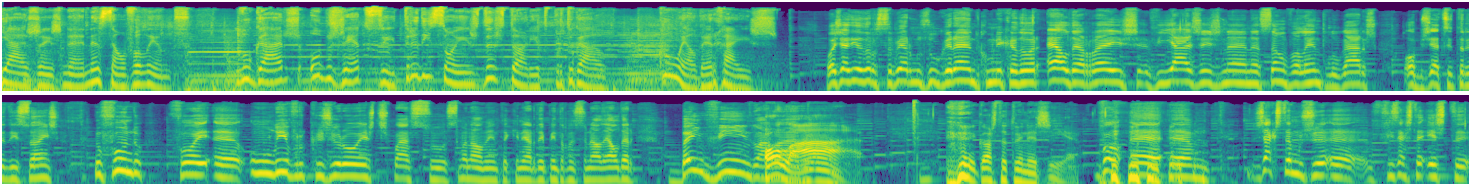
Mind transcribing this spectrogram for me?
Viagens na Nação Valente. Lugares, objetos e tradições da história de Portugal. Com Helder Reis. Hoje é dia de recebermos o grande comunicador Helder Reis, Viagens na Nação Valente, Lugares, Objetos e Tradições. No fundo, foi uh, um livro que gerou este espaço semanalmente aqui na RDP Internacional. Helder, bem-vindo à Olá! Gosto da tua energia. Bom, uh, eh, um, já que estamos. Uh, fizeste este,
